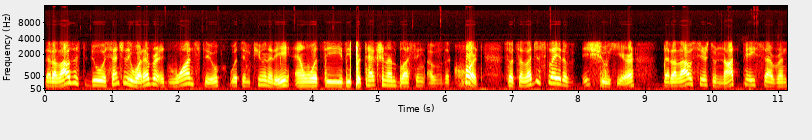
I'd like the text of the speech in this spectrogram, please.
that allows us to do essentially whatever it wants to with impunity and with the, the protection and blessing of the court. So it's a legislative issue here that allows Sears to not pay severance,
